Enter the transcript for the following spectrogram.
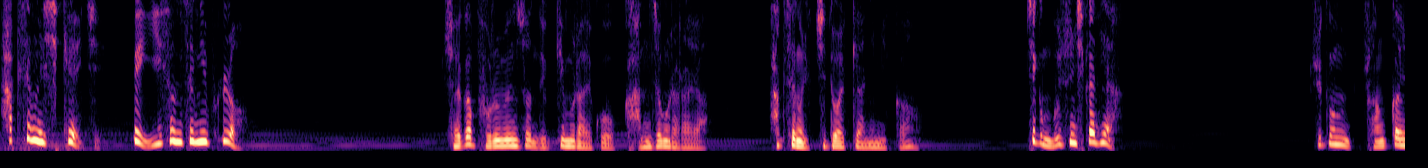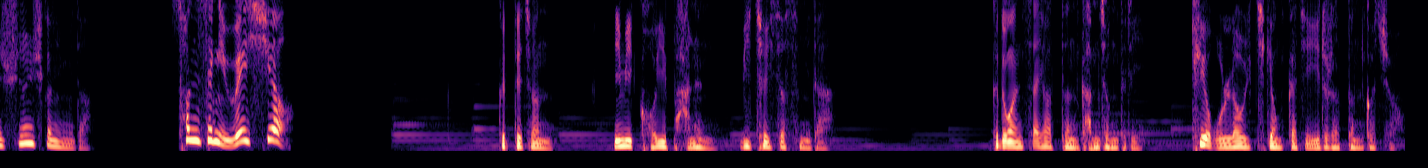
학생을 시켜야지. 왜 이 선생이 불러? 제가 부르면서 느낌을 알고 감정을 알아야 학생을 지도할 게 아닙니까? 지금 무슨 시간이야? 지금 잠깐 쉬는 시간입니다. 선생이 왜 쉬어? 그때 전 이미 거의 반은 미쳐 있었습니다. 그동안 쌓여왔던 감정들이 튀어 올라올 지경까지 이르렀던 거죠.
